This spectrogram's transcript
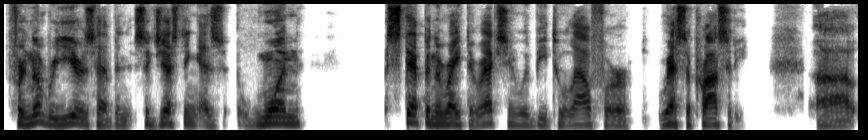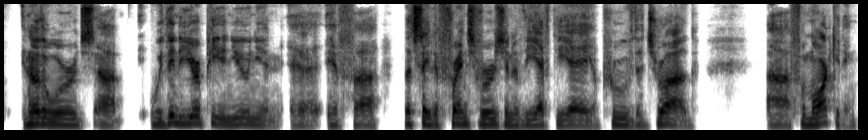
for a number of years have been suggesting as one step in the right direction would be to allow for reciprocity. Uh, in other words, uh, within the European Union, uh, if uh, let's say the French version of the FDA approved a drug uh, for marketing,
